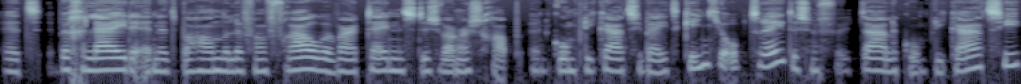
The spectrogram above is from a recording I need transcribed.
het begeleiden en het behandelen van vrouwen waar tijdens de zwangerschap een complicatie bij het kindje optreedt, dus een feutale complicatie.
